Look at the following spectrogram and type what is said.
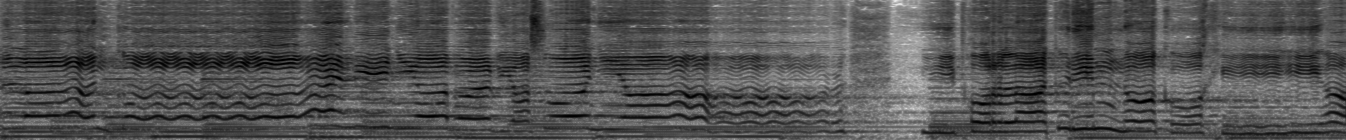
blanco el niño volvió a soñar y por la crin no cogía.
